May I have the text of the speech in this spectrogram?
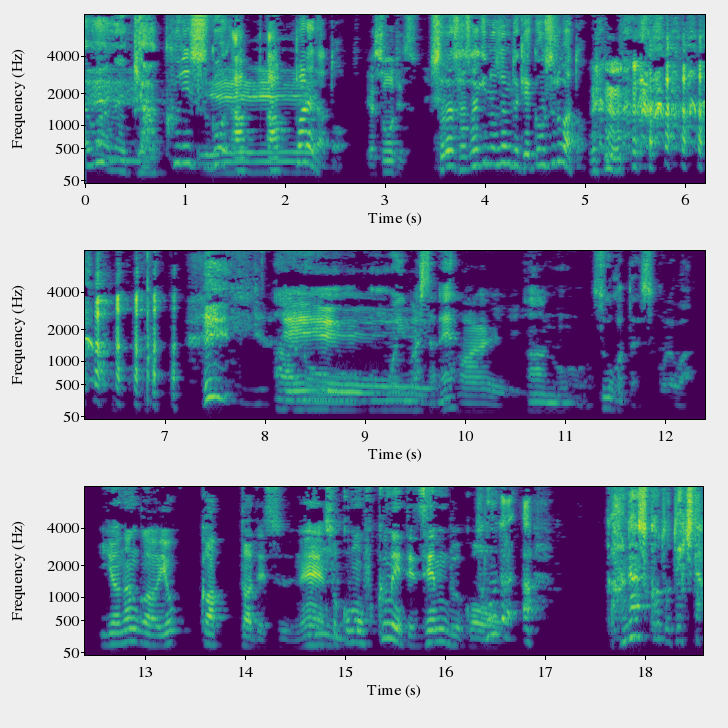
れはね、逆にすごいあ、あっぱれだと。いや、そうです。それは佐々木希と結婚するわと。あの思いましたね。はい。あのすごかったです、これは。いや、なんか良かったですね。うんそこも含めて全部こう。そのだあ、話すことできたっ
